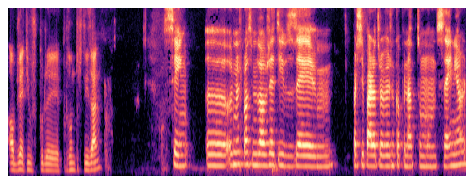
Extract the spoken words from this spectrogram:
objetivos por, uh, por concretizar? Sim, os meus próximos objetivos é hum, participar outra vez no Campeonato do Mundo Sénior,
